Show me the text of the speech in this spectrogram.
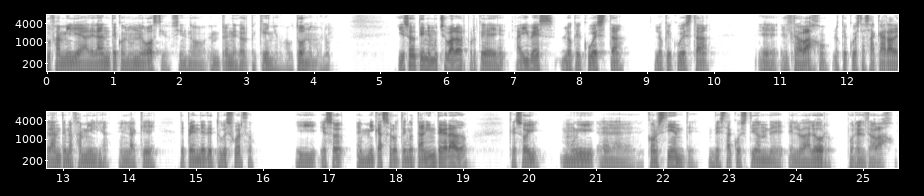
tu familia adelante con un negocio, siendo emprendedor pequeño, autónomo, ¿no? Y eso tiene mucho valor porque ahí ves lo que cuesta, lo que cuesta eh, el trabajo, lo que cuesta sacar adelante una familia en la que depende de tu esfuerzo. Y eso en mi caso lo tengo tan integrado que soy muy eh, consciente de esta cuestión del el valor por el trabajo.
